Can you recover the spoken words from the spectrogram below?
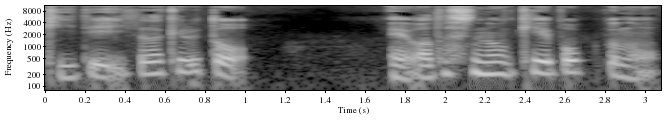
聞いていただけると、え、私の K-POP の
